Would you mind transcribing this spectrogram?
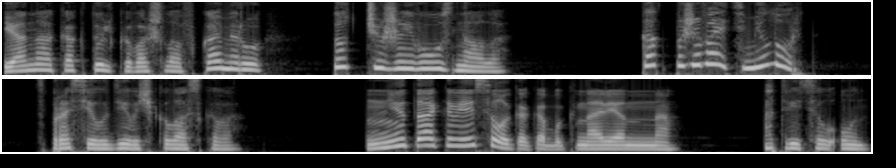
и она, как только вошла в камеру, тотчас же его узнала. «Как поживаете, милорд?» — спросила девочка ласково. «Не так весело, как обыкновенно», — ответил он.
